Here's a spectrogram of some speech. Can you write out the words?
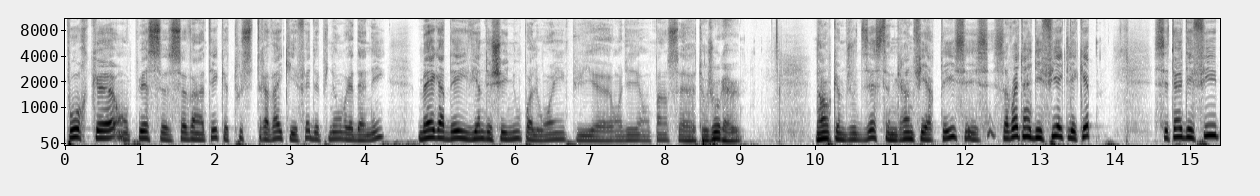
pour qu'on puisse se vanter que tout ce travail qui est fait depuis nombre d'années. Mais regardez, ils viennent de chez nous, pas loin, puis euh, on, dit, on pense euh, toujours à eux. Donc, comme je vous disais, c'est une grande fierté. ça va être un défi avec l'équipe. C'est un défi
